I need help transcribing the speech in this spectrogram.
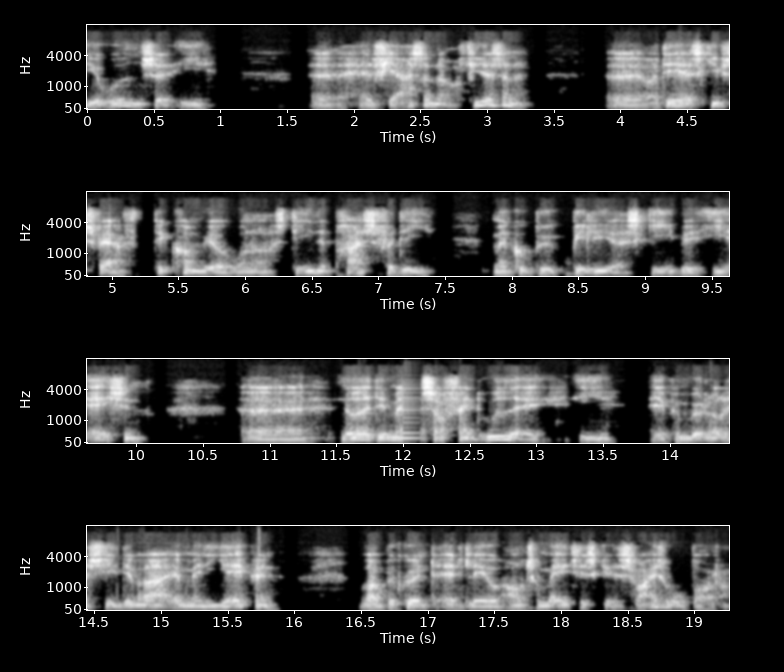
i Odense i øh, 70'erne og 80'erne, øh, og det her skibsværft, det kom jo under stigende pres, fordi man kunne bygge billigere skibe i Asien. Øh, noget af det, man så fandt ud af i AP Møller regi, det var, at man i Japan var begyndt at lave automatiske svejsrobotter.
